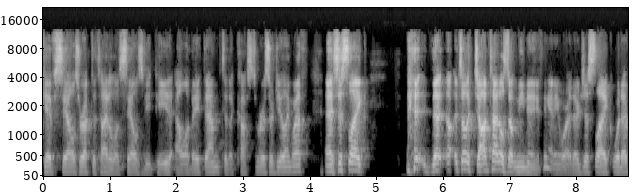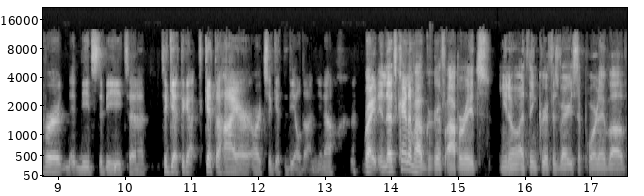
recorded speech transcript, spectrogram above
give sales rep the title of sales VP to elevate them to the customers they're dealing with, and it's just like that. It's like job titles don't mean anything anymore. They're just like whatever it needs to be to to get the to get the hire or to get the deal done. You know? Right, and that's kind of how Griff operates. You know, I think Griff is very supportive of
